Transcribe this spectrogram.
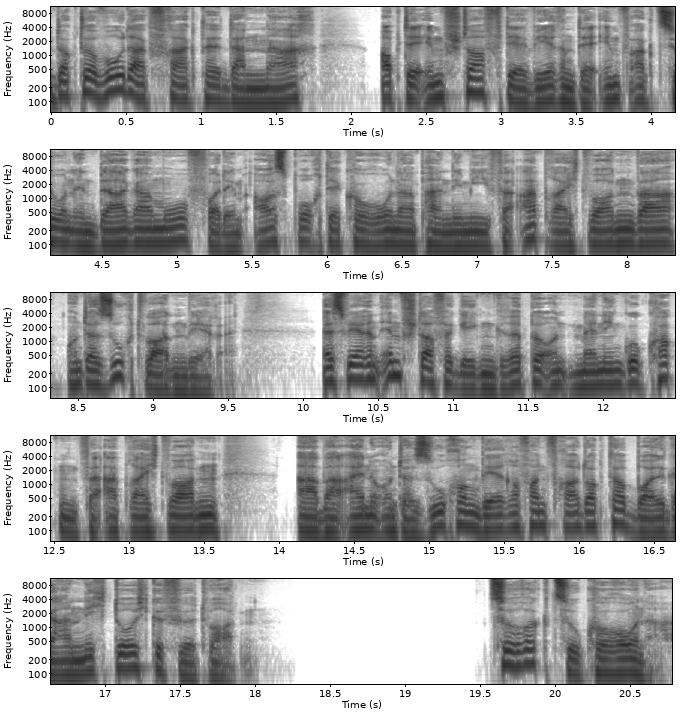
Dr. Wodak fragte dann nach, ob der Impfstoff, der während der Impfaktion in Bergamo vor dem Ausbruch der Corona-Pandemie verabreicht worden war, untersucht worden wäre. Es wären Impfstoffe gegen Grippe und Meningokokken verabreicht worden, aber eine Untersuchung wäre von Frau Dr. Bolgan nicht durchgeführt worden. Zurück zu Corona.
